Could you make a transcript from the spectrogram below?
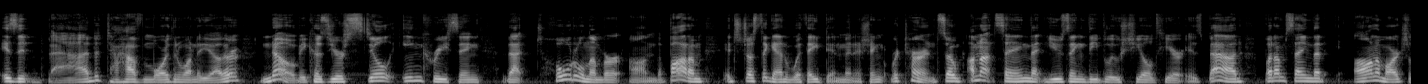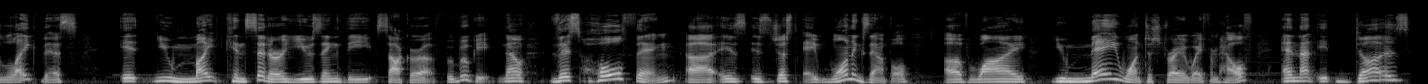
Is it bad to have more than one or the other? No because you're still increasing that total number on the bottom. It's just again with a diminishing return. So I'm not saying that using the blue shield here is bad but I'm saying that on a march like this it you might consider using the Sakura Fubuki. Now this whole thing uh, is is just a one example of why you may want to stray away from health and that it does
